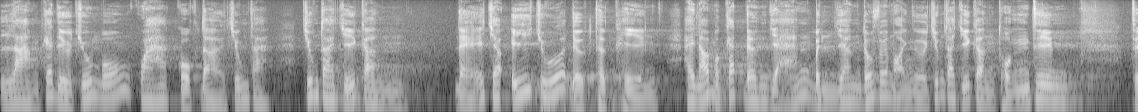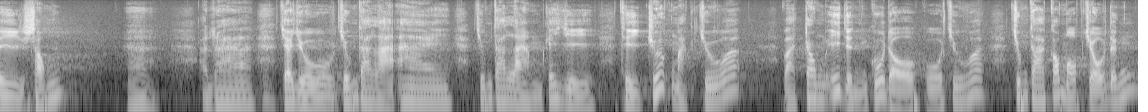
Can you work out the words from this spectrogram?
làm cái điều chúa muốn qua cuộc đời chúng ta. Chúng ta chỉ cần để cho ý chúa được thực hiện hay nói một cách đơn giản bình dân đối với mọi người chúng ta chỉ cần thuận thiên thì sống. À, thành ra, cho dù chúng ta là ai, chúng ta làm cái gì, thì trước mặt chúa và trong ý định cứu độ của chúa, chúng ta có một chỗ đứng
